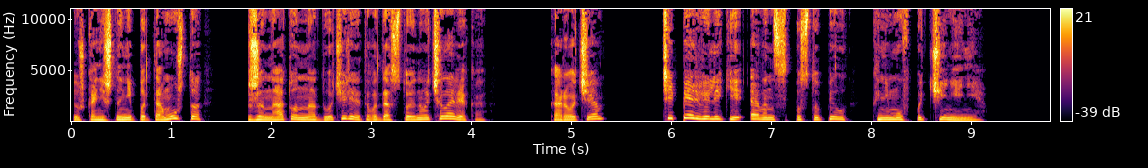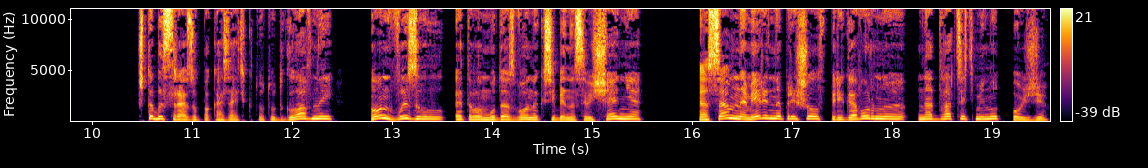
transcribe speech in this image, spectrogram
и уж, конечно, не потому, что Женат он на дочери этого достойного человека. Короче, теперь великий Эванс поступил к нему в подчинение. Чтобы сразу показать, кто тут главный, он вызвал этого мудозвона к себе на совещание, а сам намеренно пришел в переговорную на 20 минут позже.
